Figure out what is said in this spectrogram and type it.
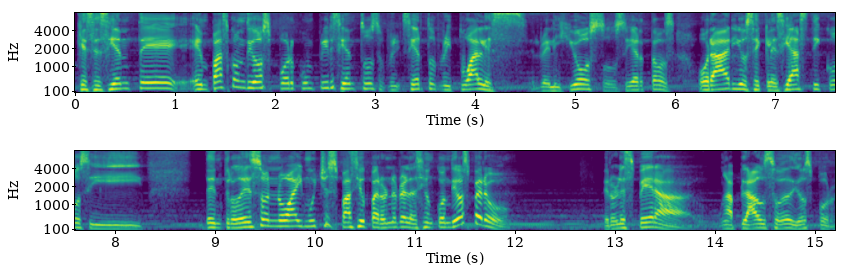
que se siente en paz con Dios por cumplir ciertos, ciertos rituales religiosos, ciertos horarios eclesiásticos y dentro de eso no hay mucho espacio para una relación con Dios, pero, pero Él espera un aplauso de Dios por,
